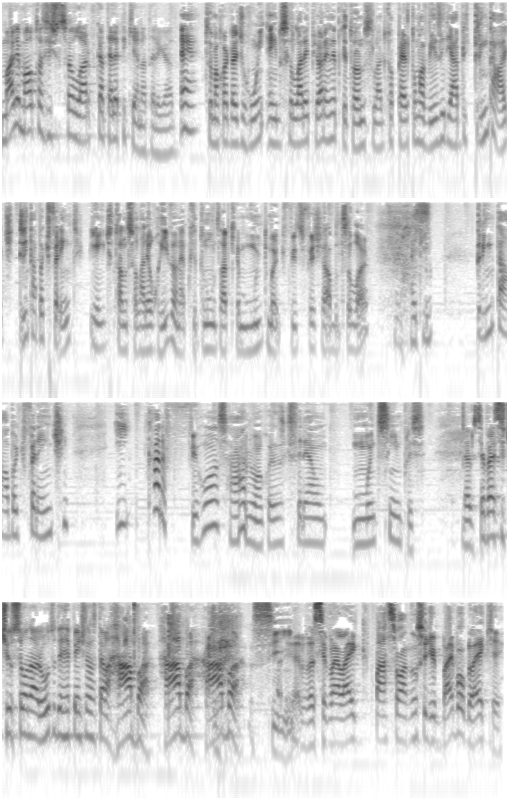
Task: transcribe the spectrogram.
Mal e mal tu assiste o celular porque a tela é pequena, tá ligado? É, tem uma qualidade ruim, aí no celular é pior ainda, porque tu olha no celular, tu aperta uma vez e ele abre 30 ads, 30 abas diferentes, e aí tu tá no celular é horrível, né? Porque todo mundo sabe que é muito mais difícil fechar a aba do celular. Aí tem 30 abas diferentes, e, cara, ferrou, sabe? Uma coisa que seria muito simples. Você vai assistir o seu Naruto, de repente essa tela raba, raba, raba. Sim, Você vai lá e passa um anúncio de Bible Black.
